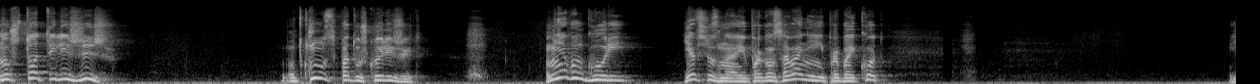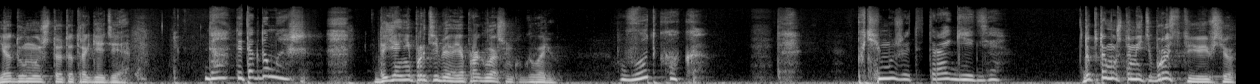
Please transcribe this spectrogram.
Ну что ты лежишь? Уткнулся в подушку и лежит. У меня был Гурий. Я все знаю и про голосование, и про бойкот. Я думаю, что это трагедия. Да, ты так думаешь? Да я не про тебя, я про Глашеньку говорю. Вот как? Почему же это трагедия? Да потому что Митя бросит ее и все.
